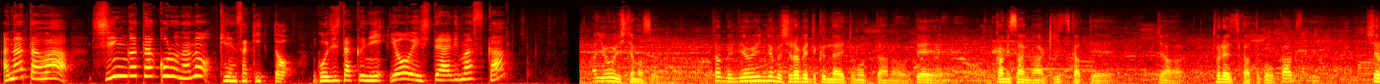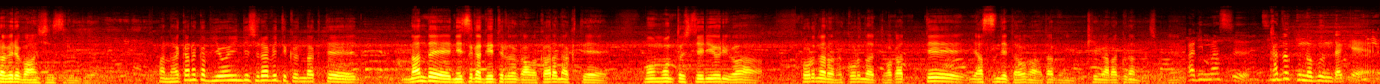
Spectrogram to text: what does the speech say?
あなたは新型コロナの検査キット、ご自宅に用意してありますか？あ用意してます。多分病院でも調べてくんないと思ったのでおかみさんが気遣ってじゃあとりあえず買ってこうかって調べれば安心するんで、まあ、なかなか病院で調べてくんなくてなんで熱が出てるのか分からなくて悶々としているよりはコロナならコロナって分かって休んでた方が多分気が楽なんでしょうね。あります。家族の分だけ。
